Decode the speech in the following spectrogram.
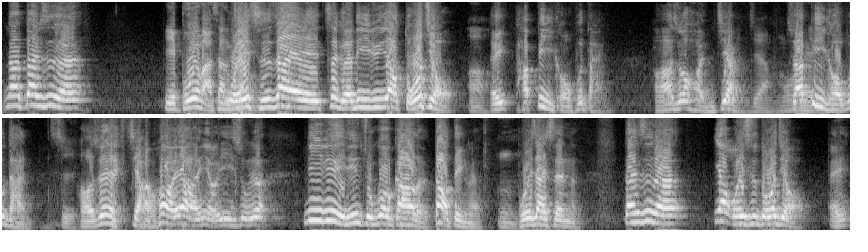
那但是呢，也不会马上维持在这个利率要多久？啊？哎，他闭口不谈，好，他说缓降，这样，所以他闭口不谈，是，好，所以讲话要很有艺术，就。利率已经足够高了，到顶了，嗯，不会再升了。但是呢，要维持多久？哎，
